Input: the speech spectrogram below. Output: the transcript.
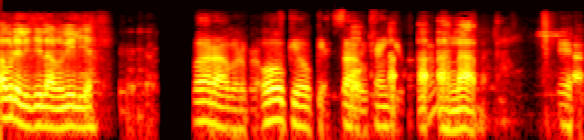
અમરેલી જિલ્લાનું લીલિયા. બરાબર ઓકે ઓકે. સારું થેન્ક યુ ના. એ હા.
